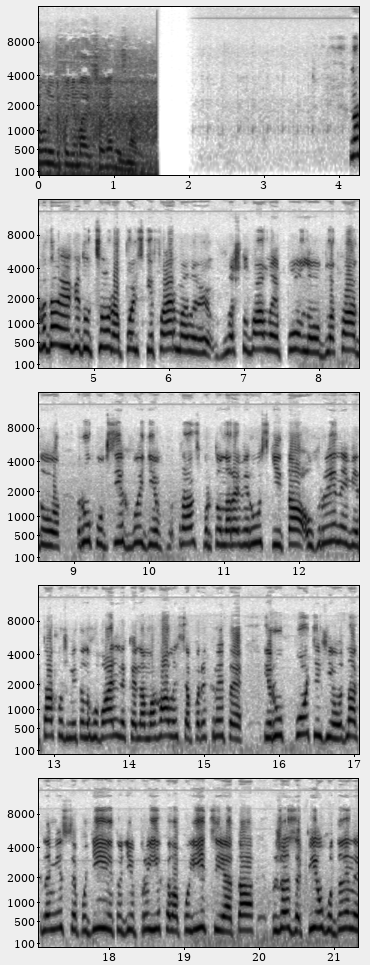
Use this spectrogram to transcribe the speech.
люди розуміють я не знаю. Нагадаю, від учора польські фермери влаштували повну блокаду руху всіх видів транспорту на Ревіруській та Угриневі. Також мітингувальники намагалися перекрити і рух потягів. Однак на місце події тоді приїхала поліція, та вже за півгодини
